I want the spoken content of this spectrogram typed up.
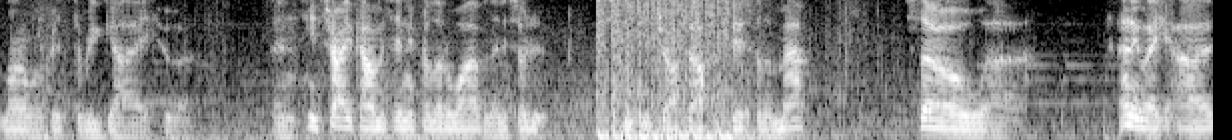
Modern Warfare 3 guy who, uh, and he tried commentating for a little while, but then he started he dropped off the face of the map. So uh, anyway, uh,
